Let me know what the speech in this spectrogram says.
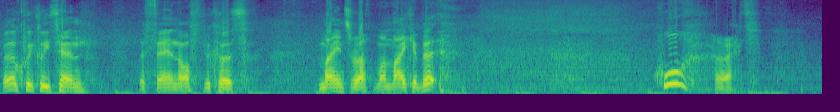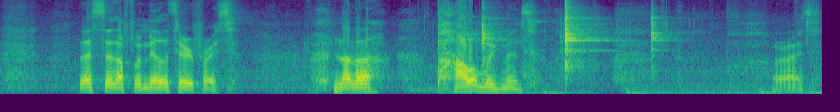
We're gonna quickly 10 the fan off because might interrupt my mic a bit. Whew, all right. Let's set up for military press. Another power movement. All right.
